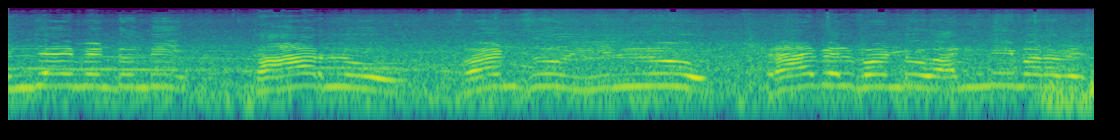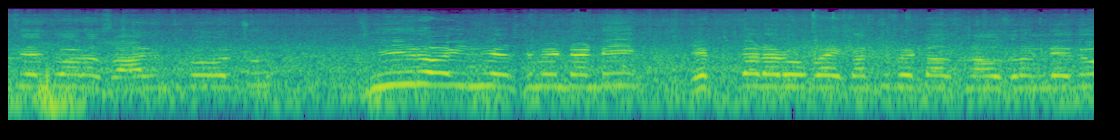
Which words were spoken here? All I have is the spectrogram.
ఎంజాయ్మెంట్ ఉంది. కార్లు ఫండ్స్ ఇల్లు ట్రావెల్ ఫండ్ అన్నీ మన వెస్టేజ్ ద్వారా సాధించుకోవచ్చు. జీరో ఇన్వెస్ట్మెంట్ అండి. ఎక్కడ రూపాయి ఖర్చు పెట్టాల్సిన అవసరం లేదు.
